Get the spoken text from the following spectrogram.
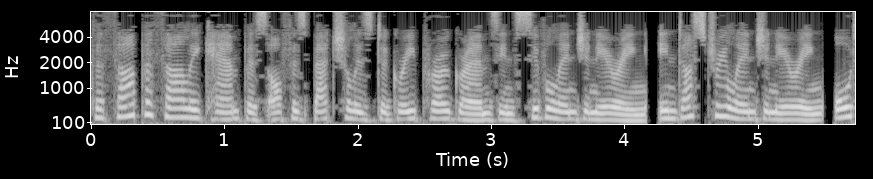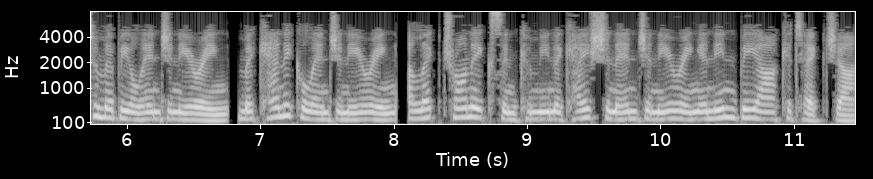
The Thapathali campus offers bachelor's degree programs in civil engineering, industrial engineering, automobile engineering, mechanical engineering, electronics and communication engineering and in B architecture.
